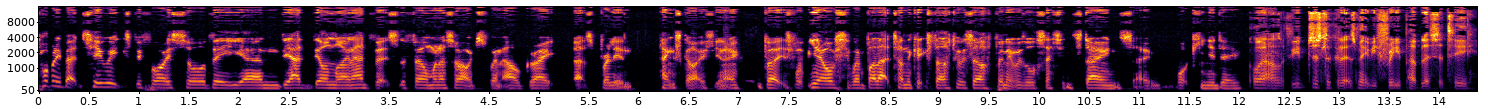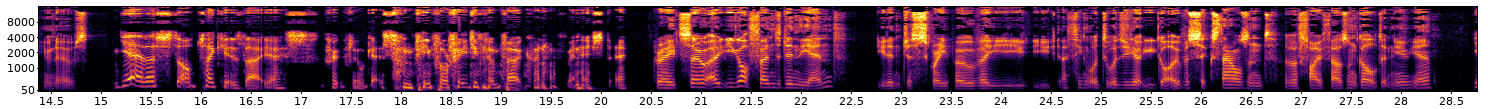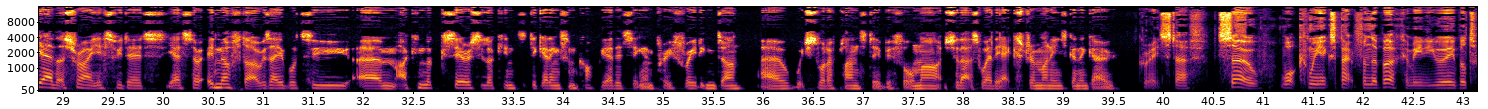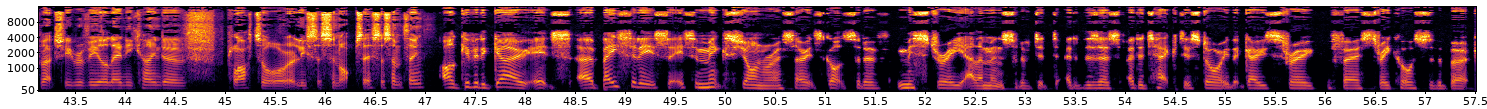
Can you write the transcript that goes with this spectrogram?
probably about two weeks before I saw the um, the ad, the online adverts of the film. When I saw it, I just went, "Oh, great, that's brilliant." thanks guys, you know. But you know, obviously, when by that time the Kickstarter was up and it was all set in stone, so what can you do? Well, if you just look at it as maybe free publicity, who knows? Yeah, that's, I'll take it as that. Yes, hopefully we'll get some people reading the book when I've finished it. Great. So uh, you got funded in the end. You didn't just scrape over. You, you I think what, what did you get? You got over six thousand, over five thousand gold, didn't you? Yeah. Yeah, that's right. Yes, we did. Yeah, so enough that I was able to, um, I can look seriously look into getting some copy editing and proofreading done, uh, which is what I plan to do before March. So that's where the extra money is going to go. Great stuff. So, what can we expect from the book? I mean, are you able to actually reveal any kind of plot or at least a synopsis or something? I'll give it a go. It's uh, basically it's it's a mixed genre, so it's got sort of mystery elements. Sort of de- there's a, a detective story that goes through the first three quarters of the book.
